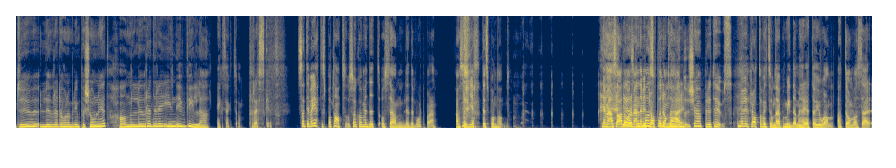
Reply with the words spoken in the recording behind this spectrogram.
Du lurade honom med din personlighet, han lurade dig in i villaträsket. Exakt så. Så att det var jättespontant. Och så kom vi dit och sen blev det vårt bara. Alltså jättespontant. Nej, men alltså alla våra vänner, vi pratade om det här. köper ett hus. Men vi pratade faktiskt om det här på middag med Henrietta och Johan. Att de var så här,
